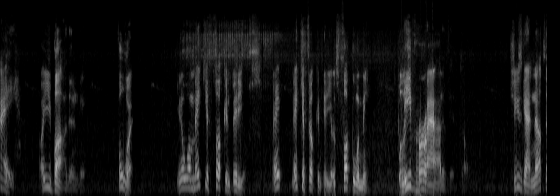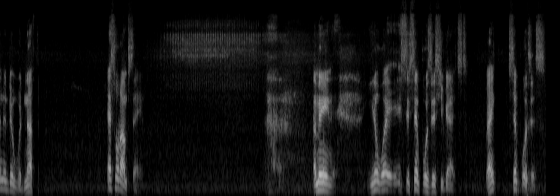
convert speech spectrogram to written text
are you bothering me? For what? You know what? Make your fucking videos, right? Make your fucking videos. Fucking with me. Leave her out of it, though. She's got nothing to do with nothing. That's what I'm saying. I mean, you know what? It's as simple as this, you guys, right? Simple as this.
